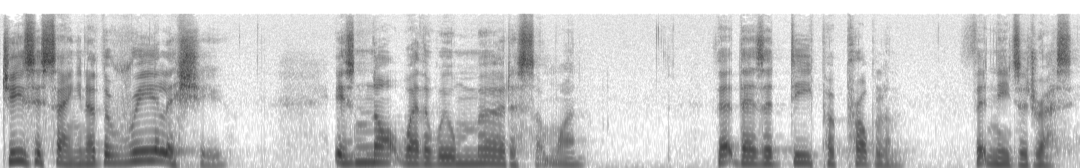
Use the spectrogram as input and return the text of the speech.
Jesus is saying, you know, the real issue is not whether we'll murder someone, that there's a deeper problem that needs addressing.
